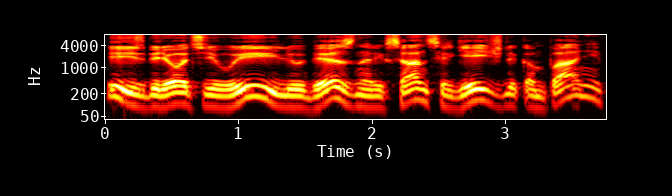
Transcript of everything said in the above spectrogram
и изберете вы, любезный Александр Сергеевич, для компании?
